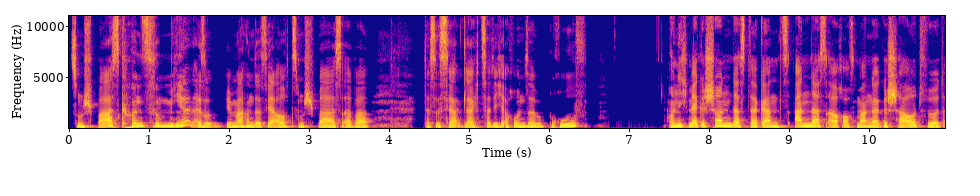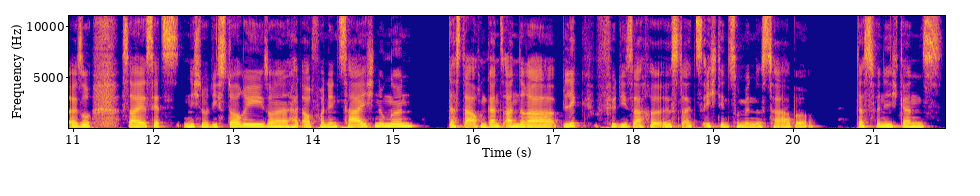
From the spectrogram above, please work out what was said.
zum Spaß konsumieren. Also wir machen das ja auch zum Spaß, aber das ist ja gleichzeitig auch unser Beruf. Und ich merke schon, dass da ganz anders auch auf Manga geschaut wird. Also sei es jetzt nicht nur die Story, sondern halt auch von den Zeichnungen, dass da auch ein ganz anderer Blick für die Sache ist, als ich den zumindest habe. Das finde ich ganz,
